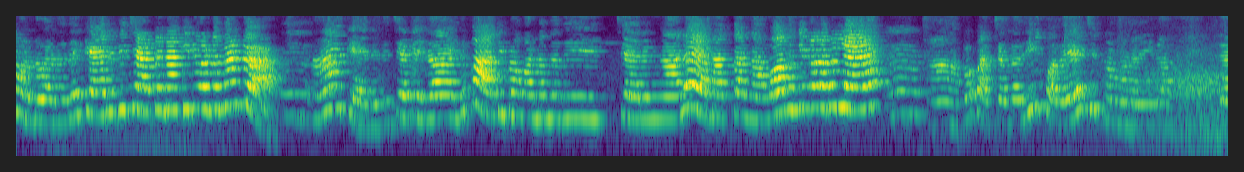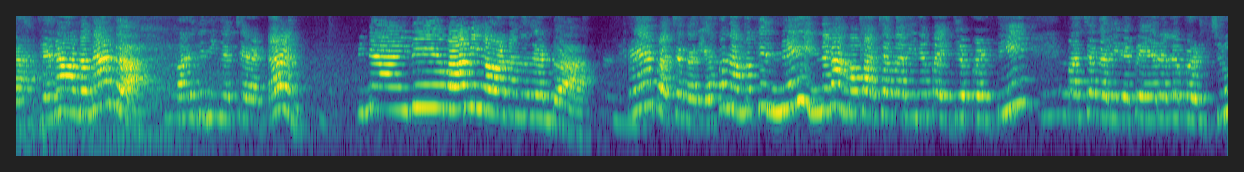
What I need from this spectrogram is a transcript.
കൊണ്ടുവന്നത് കാരറ്റ് ചേട്ടനാക്കിട്ട് കൊണ്ടുവന്നുണ്ടോ ആ കാരറ്റ് ചേട്ടൻ ഇതാ ഇത് പാതിമ കൊണ്ടുവന്നത്. ചെരങ്ങാല മത്തങ്ങ ഓറഞ്ച് കളറല്ലേ ആ അപ്പൊ പച്ചക്കറി കൊറേ ചിത്രം കൊണ്ടുവന്നിട്ടോ ജന കൊണ്ടുവന്നുണ്ടോ വഴുതിനിങ്ങ ചേട്ടൻ. പിന്നെ ഇത് വാമിക കൊണ്ടുവന്നത് കണ്ടു ഏ പച്ചക്കറി. അപ്പൊ നമുക്ക് ഇന്ന് ഇന്നലെ അമ്മ പച്ചക്കറിനെ പരിചയപ്പെടുത്തി. പച്ചക്കറിയുടെ പേരെല്ലാം പഠിച്ചു.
